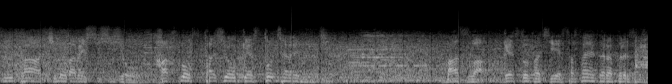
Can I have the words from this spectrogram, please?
スーパー肝試し史上初のスタジオゲストチャレンジ。まずはゲストたちへささやかなプレゼント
